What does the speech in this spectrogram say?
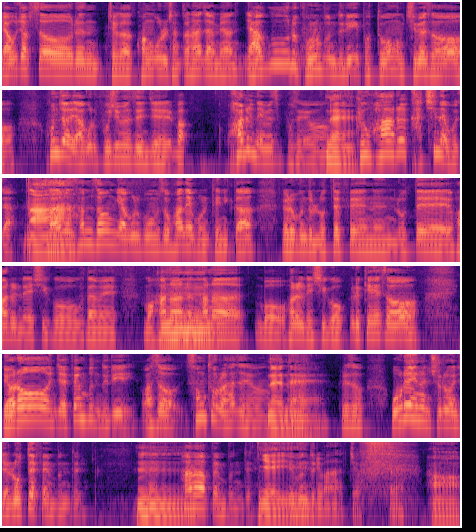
야구 잡설은 제가 광고를 잠깐 하자면 야구를 보는 분들이 보통 집에서 혼자 야구를 보시면서 이제 막 화를 내면서 보세요. 네. 그 화를 같이 내보자. 아. 나는 삼성 야구를 보면서 화내 볼 테니까 여러분들 롯데 팬은 롯데 화를 내시고 그다음에 뭐 한화는 음. 한화 뭐 화를 내시고 이렇게 해서 여러 이제 팬분들이 와서 성토를 하세요. 네네. 네. 그래서 올해는 주로 이제 롯데 팬분들 네, 음. 네, 하나 팬분들 예, 예. 이분들이 많았죠. 네. 아,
